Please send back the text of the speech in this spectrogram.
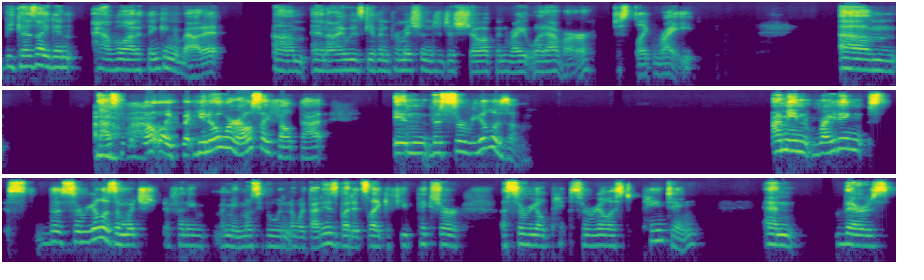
because i didn't have a lot of thinking about it um, and i was given permission to just show up and write whatever just like write um that's oh, what it felt like. But you know where else I felt that? In the surrealism. I mean, writing the surrealism, which, if any, I mean, most people wouldn't know what that is, but it's like if you picture a surreal surrealist painting, and there's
